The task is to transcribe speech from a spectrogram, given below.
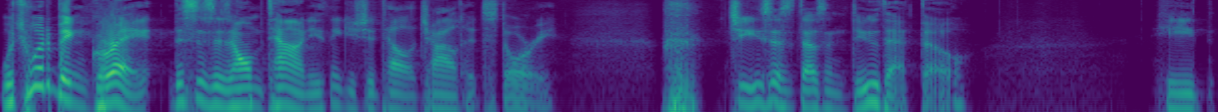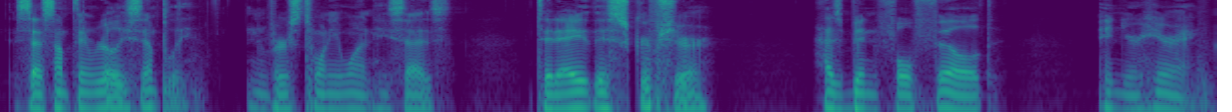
which would have been great. This is his hometown. You think you should tell a childhood story? Jesus doesn't do that, though. He says something really simply. In verse 21, he says, Today this scripture has been fulfilled in your hearing.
